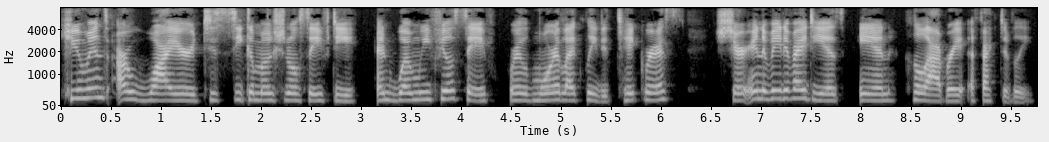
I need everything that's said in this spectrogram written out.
Humans are wired to seek emotional safety, and when we feel safe, we're more likely to take risks, share innovative ideas, and collaborate effectively.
